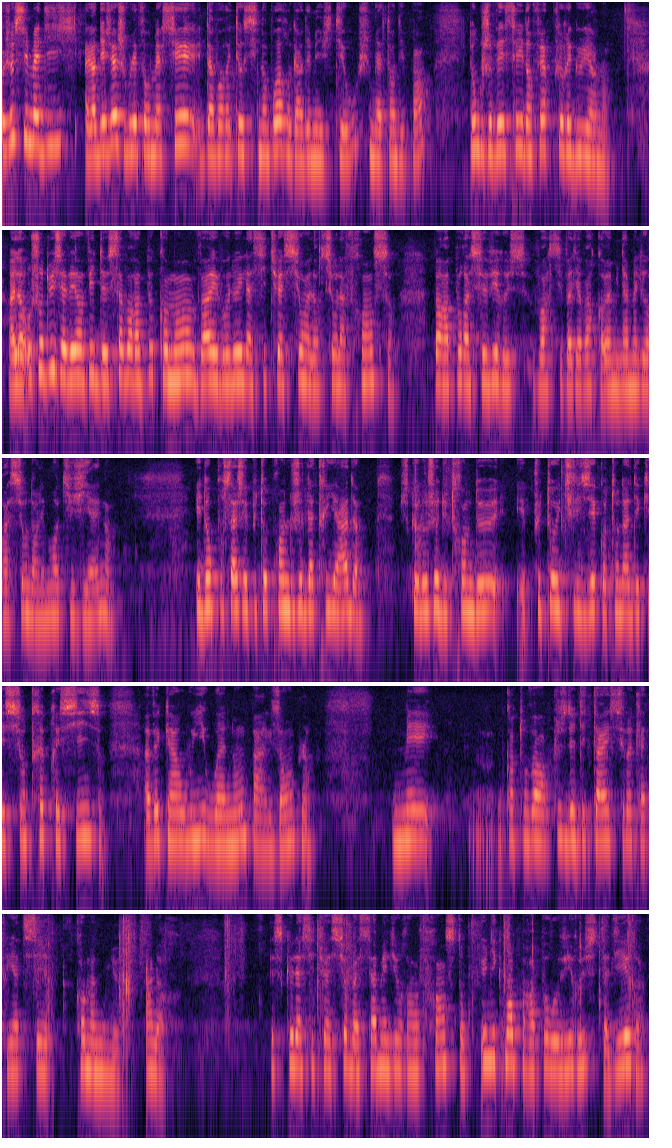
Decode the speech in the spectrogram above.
Bonjour, c'est Madi. Alors déjà, je voulais vous remercier d'avoir été aussi nombreux à regarder mes vidéos. Je ne m'y attendais pas. Donc, je vais essayer d'en faire plus régulièrement. Alors aujourd'hui, j'avais envie de savoir un peu comment va évoluer la situation alors sur la France par rapport à ce virus. Voir s'il va y avoir quand même une amélioration dans les mois qui viennent. Et donc pour ça, je vais plutôt prendre le jeu de la triade, puisque le jeu du 32 est plutôt utilisé quand on a des questions très précises, avec un oui ou un non par exemple. Mais quand on va avoir plus de détails, c'est vrai que la triade, c'est quand même mieux. Alors, est-ce que la situation va s'améliorer en France Donc uniquement par rapport au virus, c'est-à-dire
